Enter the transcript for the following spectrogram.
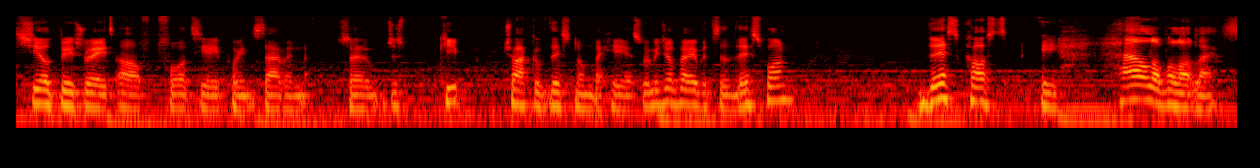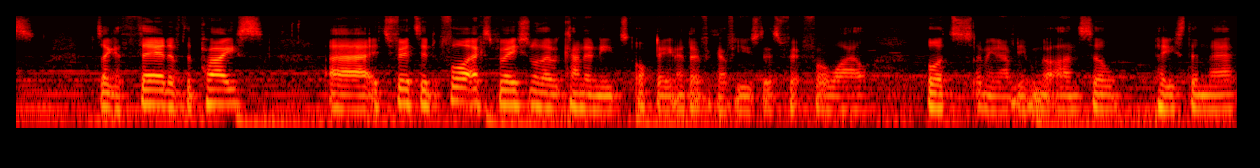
shield boost rate of 48.7. So just keep track of this number here. So when we jump over to this one, this costs a hell of a lot less. It's like a third of the price. Uh, it's fitted for exploration, although it kind of needs updating. I don't think I've used this fit for a while. But, I mean, I haven't even got Ansil paste in there.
